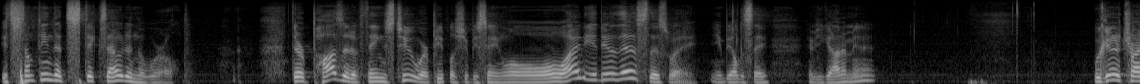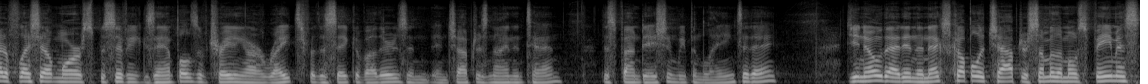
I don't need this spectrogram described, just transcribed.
It's something that sticks out in the world. There are positive things too where people should be saying, well, why do you do this this way? You'd be able to say, have you got a minute? We're going to try to flesh out more specific examples of trading our rights for the sake of others in, in chapters 9 and 10, this foundation we've been laying today. Do you know that in the next couple of chapters, some of the most famous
